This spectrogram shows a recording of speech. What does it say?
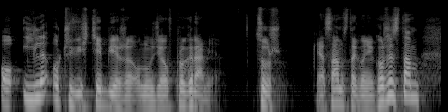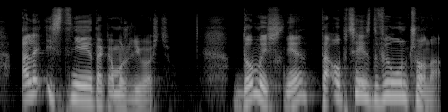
o ile oczywiście bierze on udział w programie. Cóż, ja sam z tego nie korzystam, ale istnieje taka możliwość. Domyślnie ta opcja jest wyłączona.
